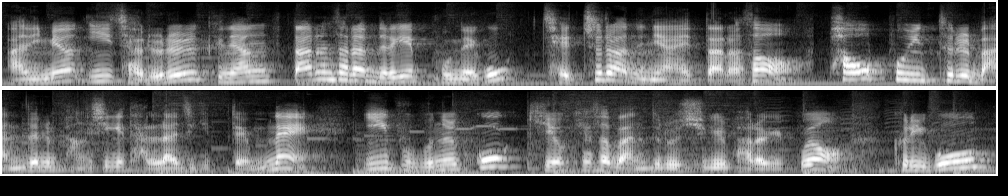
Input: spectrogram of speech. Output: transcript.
아니면 이 자료를 그냥 다른 사람들에게 보내고 제출하느냐에 따라서 파워포인트를 만드는 방식이 달라지기 때문에 이 부분을 꼭 기억해서 만들어 주시길 바라겠고요. 그리고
